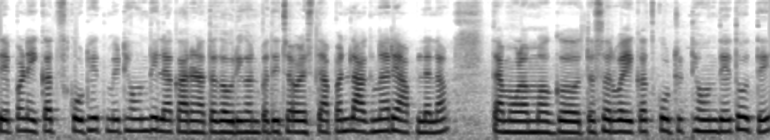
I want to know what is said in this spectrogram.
ते पण एकाच कोठीत मी ठेवून दिल्या. कारण आता गौरी गणपतीच्या वेळेस त्या पण लागणार आहे आपल्याला. त्यामुळं मग अ, त्या सर्व एकाच कोठीत ठेवून देत होते.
